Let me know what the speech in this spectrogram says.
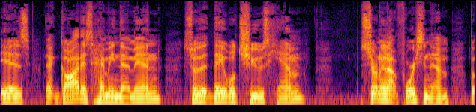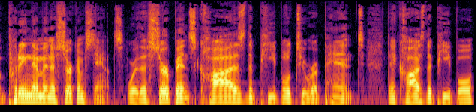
is that God is hemming them in so that they will choose Him certainly not forcing them, but putting them in a circumstance where the serpents cause the people to repent. They cause the people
